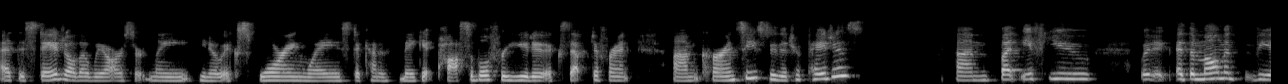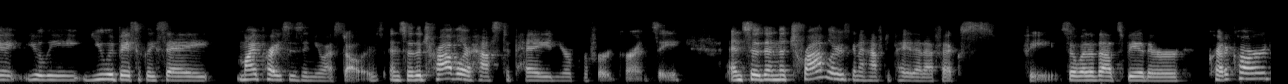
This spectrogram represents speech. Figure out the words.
at this stage, although we are certainly, you know, exploring ways to kind of make it possible for you to accept different um, currencies through the trip pages. Um, but if you would, at the moment via YouLi, you would basically say, my price is in US dollars. And so the traveler has to pay in your preferred currency. And so then the traveler is going to have to pay that FX fee. So whether that's via their credit card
